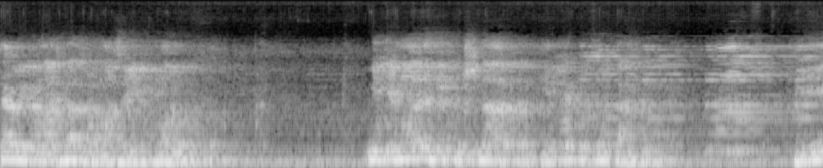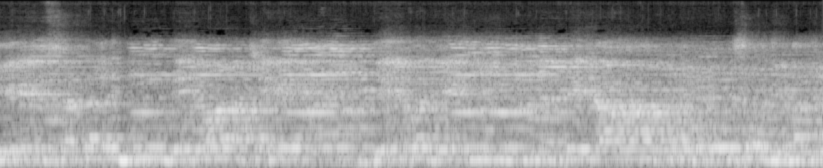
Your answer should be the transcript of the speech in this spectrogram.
त्यावेळेला माझ्याजवळ माझं एक मन होतं. मी ते मनही कृष्णा अर्पण केलंय बसून कांदू. हे सकल ही देवाचे देव देवी हे सर्व देवाचे.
